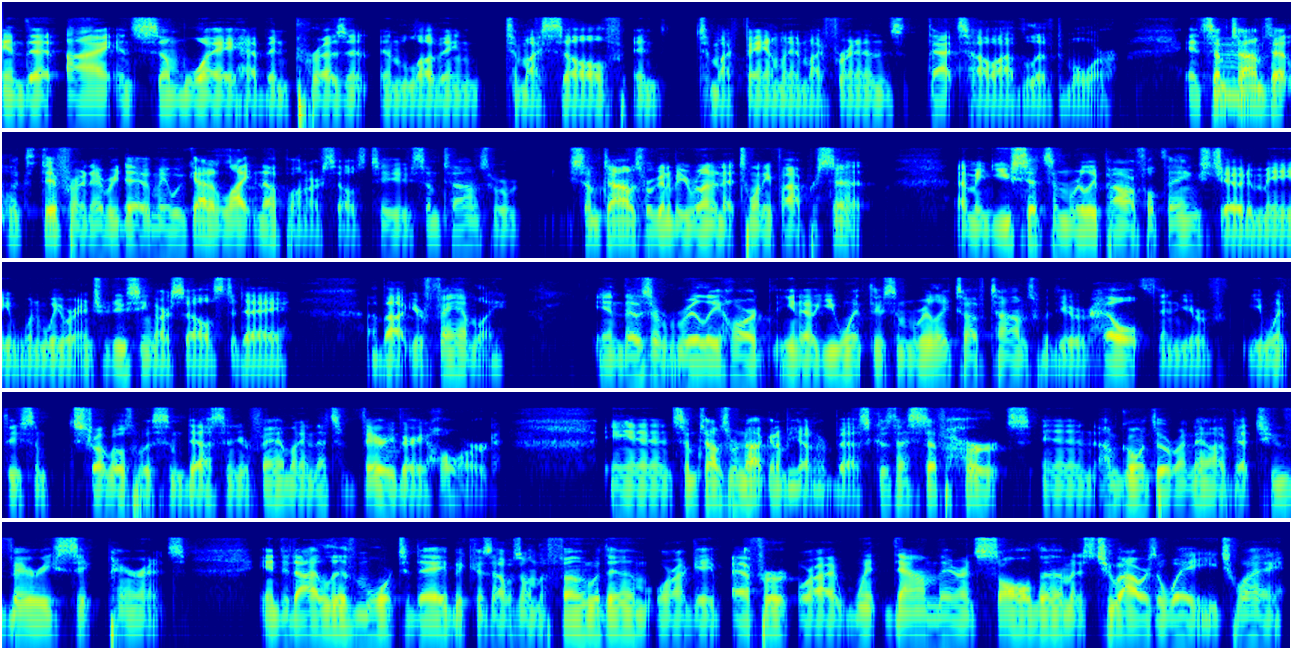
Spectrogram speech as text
And that I, in some way, have been present and loving to myself and to my family and my friends. That's how I've lived more. And sometimes mm-hmm. that looks different every day. I mean, we've got to lighten up on ourselves too. Sometimes we're sometimes we're going to be running at 25%. I mean, you said some really powerful things, Jo, to me when we were introducing ourselves today about your family and those are really hard you know you went through some really tough times with your health and your you went through some struggles with some deaths in your family and that's very very hard and sometimes we're not going to be at our best because that stuff hurts and i'm going through it right now i've got two very sick parents and did i live more today because i was on the phone with them or i gave effort or i went down there and saw them and it's two hours away each way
